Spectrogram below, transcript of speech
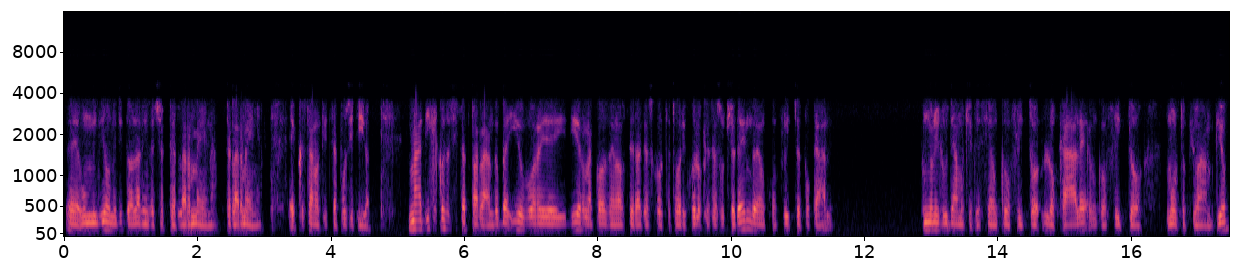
eh, un milione di dollari invece per, per l'Armenia. E questa è una notizia positiva. Ma di che cosa si sta parlando? Beh, io vorrei dire una cosa ai nostri radioascoltatori, quello che sta succedendo è un conflitto epocale. Non illudiamoci che sia un conflitto locale, è un conflitto molto più ampio,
